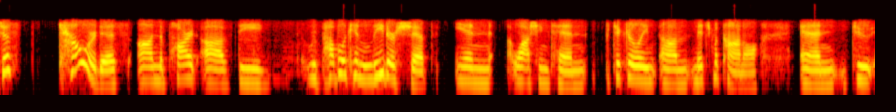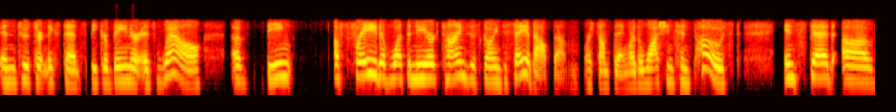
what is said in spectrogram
just cowardice on the part of the Republican leadership in Washington, particularly um, Mitch McConnell, and to and to a certain extent Speaker Boehner as well, of being afraid of what the New York Times is going to say about them or something, or the Washington Post, instead of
